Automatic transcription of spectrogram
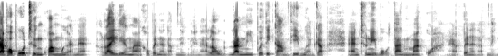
แต่พอพูดถึงความเหมือนเนี่ยไล่เรียงมาเขาเป็นอันดับหนึ่งเลยนะเราดันมีพฤติกรรมที่เหมือนกับแอนโทนีโบตันมากกว่านะครับเป็นอันดับหนึ่ง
